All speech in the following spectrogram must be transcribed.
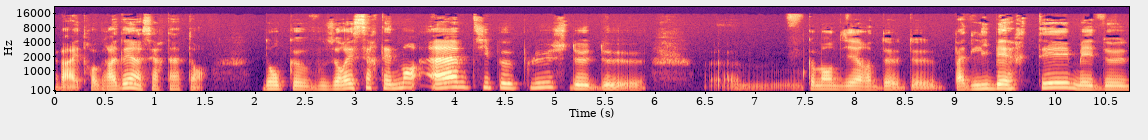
Elle va rétrograder un certain temps. Donc euh, vous aurez certainement un petit peu plus de, euh, comment dire, de, pas de liberté, mais de,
